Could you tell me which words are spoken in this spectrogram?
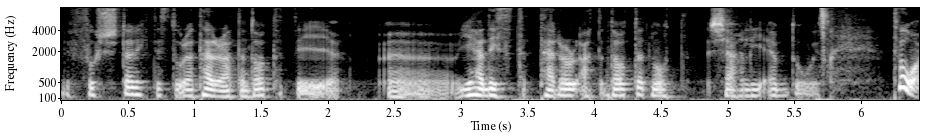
det första riktigt stora terrorattentatet i eh, jihadist-terrorattentatet mot Charlie Hebdo. Två.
